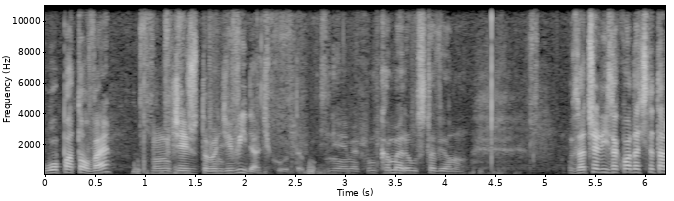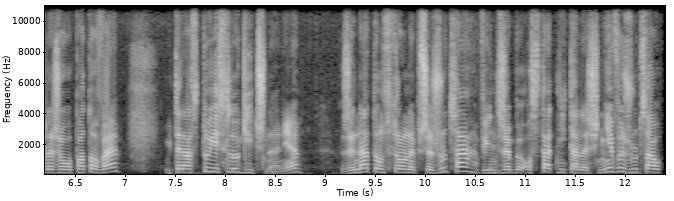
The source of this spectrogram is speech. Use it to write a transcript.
łopatowe. Mam nadzieję, że to będzie widać, kurde, bo nie wiem jaką kamerę ustawioną. Zaczęli zakładać te talerze łopatowe i teraz tu jest logiczne, nie? Że na tą stronę przerzuca, więc żeby ostatni talerz nie wyrzucał,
